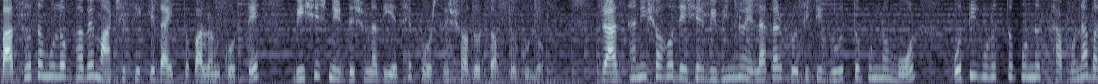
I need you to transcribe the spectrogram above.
বাধ্যতামূলকভাবে মাঠে থেকে দায়িত্ব পালন করতে বিশেষ নির্দেশনা দিয়েছে ফোর্সের সদর দপ্তরগুলো। রাজধানীসহ দেশের বিভিন্ন এলাকার প্রতিটি গুরুত্বপূর্ণ মোড়, অতি গুরুত্বপূর্ণ স্থাপনা বা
